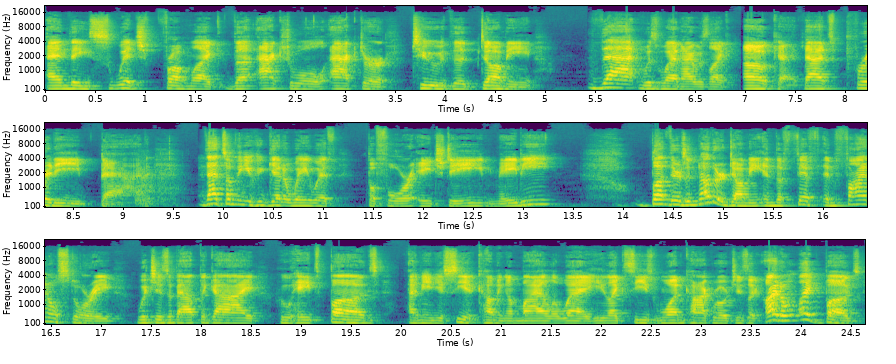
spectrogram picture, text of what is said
and they switch from like the actual actor to the dummy, that was when I was like, okay, that's pretty bad. That's something you could get away with before HD, maybe. But there's another dummy in the fifth and final story, which is about the guy who hates bugs. I mean, you see it coming a mile away. He like sees one cockroach. He's like, I don't like bugs.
